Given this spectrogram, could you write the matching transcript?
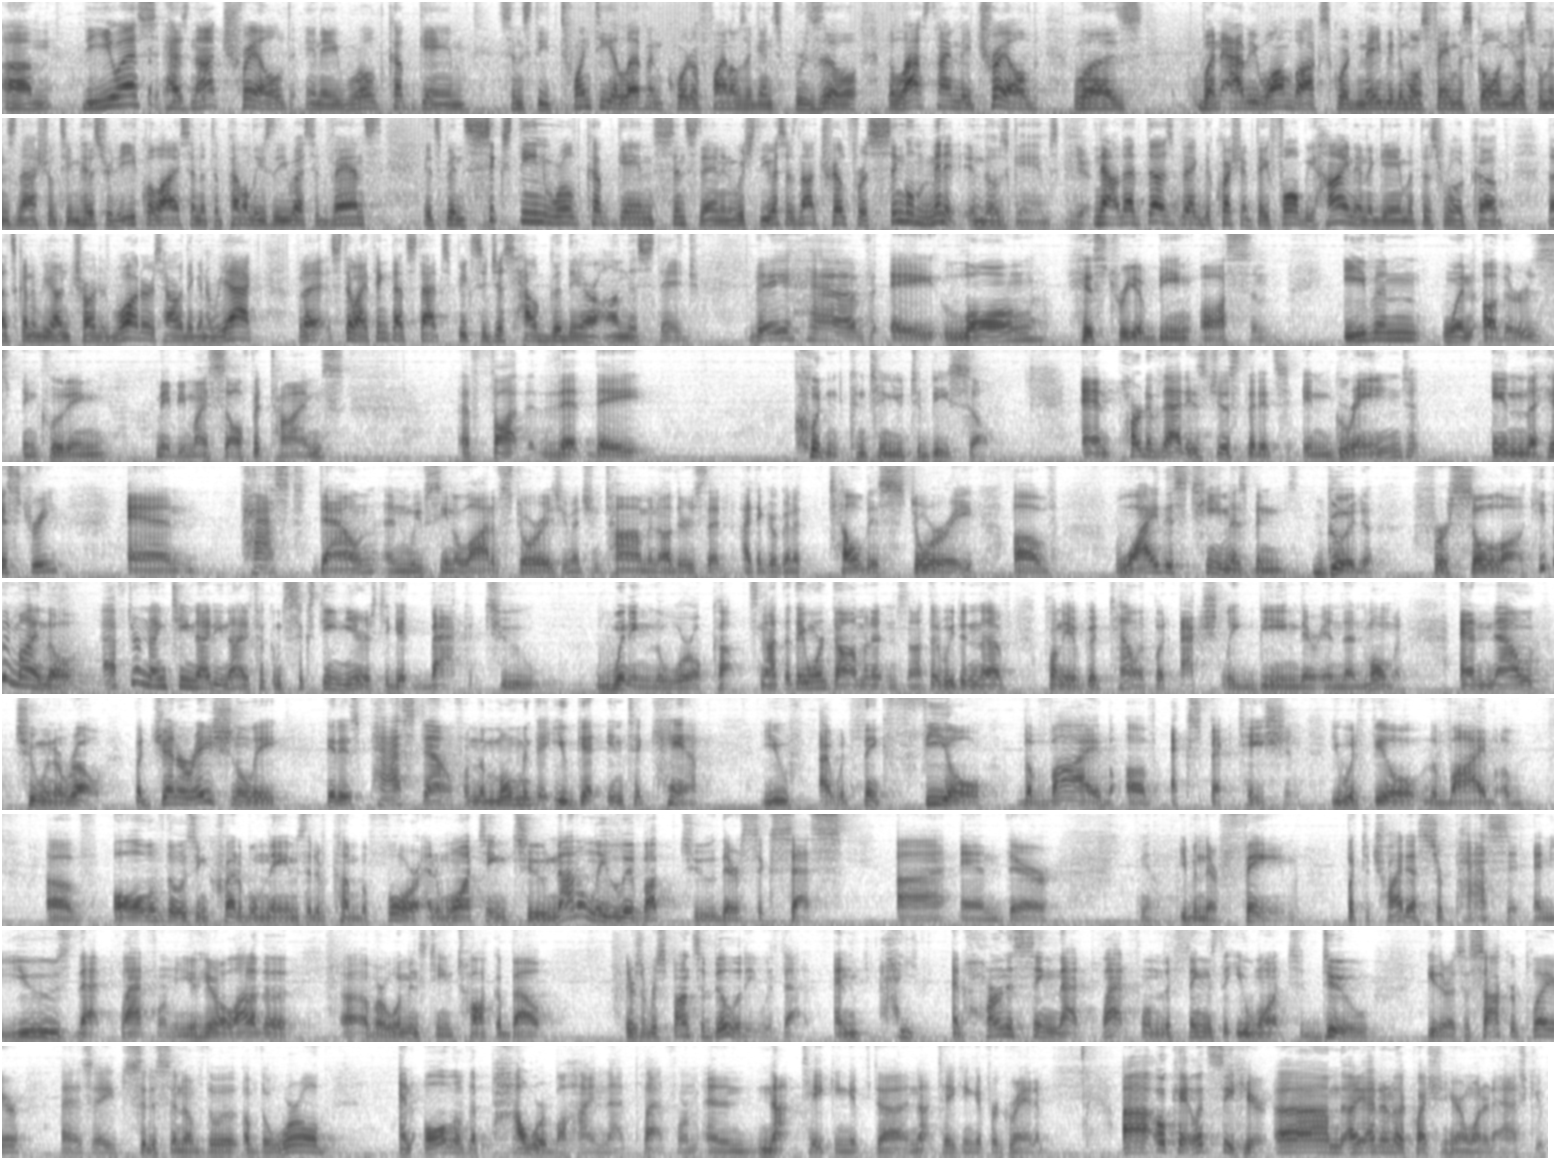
Um, the U.S. has not trailed in a World Cup game since the 2011 quarterfinals against Brazil. The last time they trailed was when Abby Wambach scored maybe the most famous goal in U.S. women's national team history to equalize, send it to penalties. The U.S. advanced. It's been 16 World Cup games since then in which the U.S. has not trailed for a single minute in those games. Yeah. Now, that does beg the question if they fall behind in a game at this World Cup, that's going to be uncharted waters. How are they going to react? But I, still, I think that stat speaks to just how good they are on this stage. They have a long history of being awesome, even when others, including maybe myself at times, have thought that they couldn't continue to be so. And part of that is just that it's ingrained in the history and passed down. And we've seen a lot of stories, you mentioned Tom and others, that I think are going to tell this story of why this team has been good for so long. Keep in mind, though, after 1999, it took them 16 years to get back to winning the World Cup. It's not that they weren't dominant, and it's not that we didn't have plenty of good talent, but actually being there in that moment. And now two in a row. But generationally, it is passed down. From the moment that you get into camp, you, I would think, feel the vibe of expectation. You would feel the vibe of of all of those incredible names that have come before and wanting to not only live up to their success uh, and their, you know, even their fame, but to try to surpass it and use that platform. And you hear a lot of the uh, of our women's team talk about there's a responsibility with that and and harnessing that platform, the things that you want to do, either as a soccer player, as a citizen of the of the world, and all of the power behind that platform and not taking it, uh, not taking it for granted. Uh, okay, let's see here. Um, I had another question here I wanted to ask you.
